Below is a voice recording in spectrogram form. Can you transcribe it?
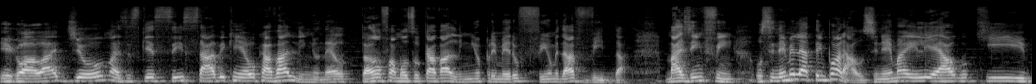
igual a Joe, mas esqueci, sabe quem é o cavalinho, né? O tão famoso cavalinho, o primeiro filme da vida. Mas enfim, o cinema ele é atemporal. O cinema ele é algo que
